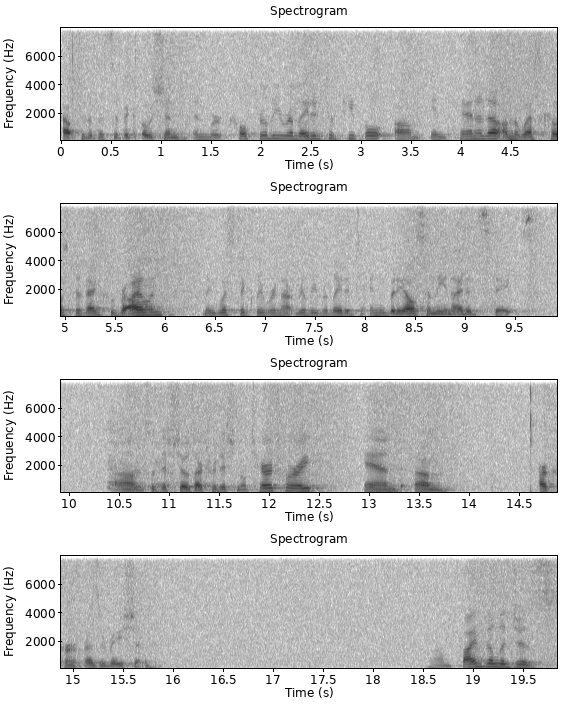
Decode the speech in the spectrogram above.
out to the Pacific Ocean. And we're culturally related to people um, in Canada on the west coast of Vancouver Island Linguistically, we're not really related to anybody else in the United States. Um, so this shows our traditional territory and um, our current reservation. Um, five villages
